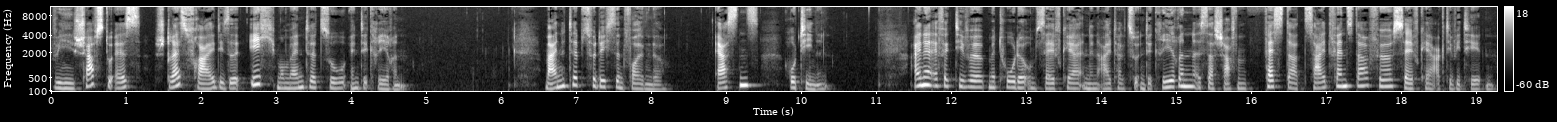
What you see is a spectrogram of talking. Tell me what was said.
Wie schaffst du es, stressfrei diese Ich-Momente zu integrieren. Meine Tipps für dich sind folgende. Erstens Routinen. Eine effektive Methode, um Selfcare in den Alltag zu integrieren, ist das Schaffen fester Zeitfenster für Selfcare-Aktivitäten.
